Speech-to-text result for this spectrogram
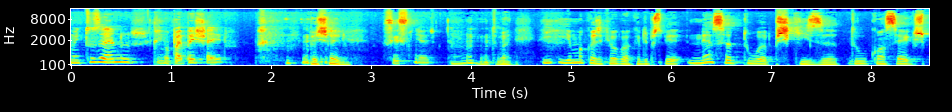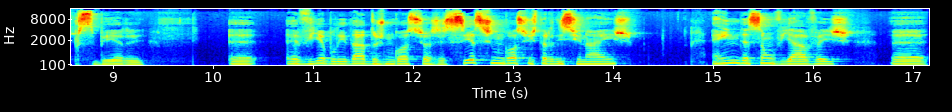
muitos anos. O meu pai, peixeiro. Peixeiro? Sim, senhor. Ah, muito bem. E, e, uma coisa que eu agora queria perceber: nessa tua pesquisa, tu consegues perceber. Uh, a viabilidade dos negócios, ou seja, se esses negócios tradicionais ainda são viáveis, uh,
